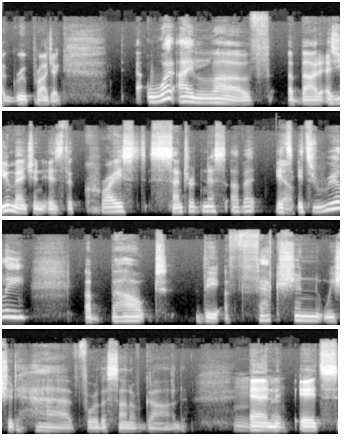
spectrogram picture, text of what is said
a group project. What I love about it, as you mentioned, is the Christ centeredness of it. It's Yeah. it's really about the affection we should have for the Son of God. Mm, and amen. it's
